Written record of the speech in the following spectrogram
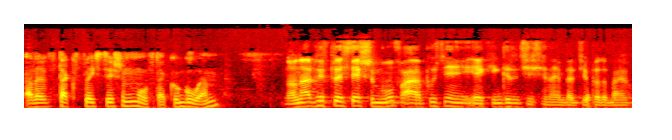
ale tak w PlayStation Move, tak ogółem. No najpierw PlayStation Move, a później jakie gry ci się najbardziej podobają.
